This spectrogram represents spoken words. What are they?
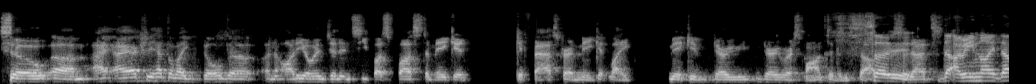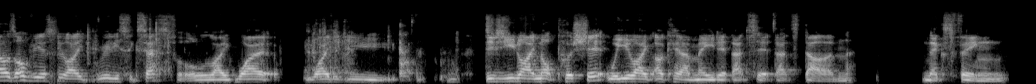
So um, I, I, actually had to like build a, an audio engine in C++ to make it get faster and make it like make it very very responsive and stuff. So, so that's I mean like that was obviously like really successful. Like why why did you did you like not push it? Were you like, okay, I made it, that's it, that's done. Next thing.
